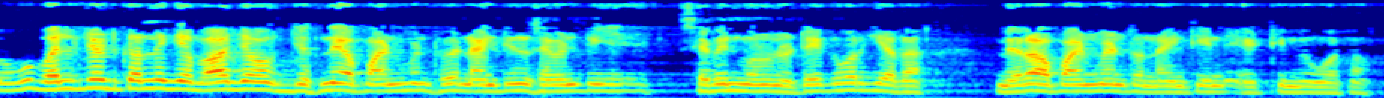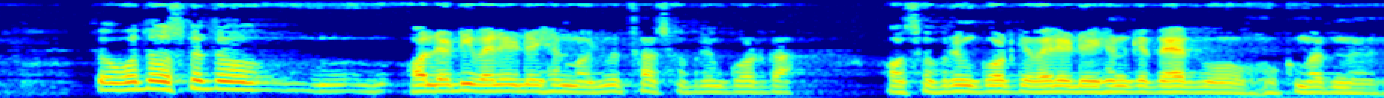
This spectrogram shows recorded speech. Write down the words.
तो वो वैलिडेट करने के बाद जब जितने अपॉइंटमेंट हुए 1977 में उन्होंने टेक ओवर किया था। मेरा अपॉइंटमेंट तो 1980 में हुआ था। तो वो तो उसमें तो ऑलरेडी वैलिडेशन मौजूद था सुप्रीम कोर्ट का और सुप्रीम कोर्ट के वैलिडेशन के तहत वो हुकूमत में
